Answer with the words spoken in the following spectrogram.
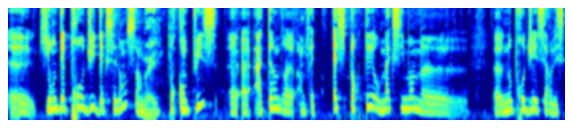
euh, qui ont des produits d'excellence oui. pour qu'on puisse atteindre, en fait, exporter au maximum nos produits et services.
